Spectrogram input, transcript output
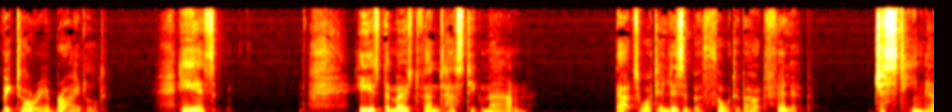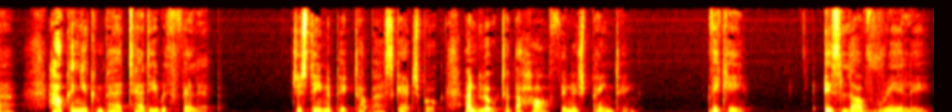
Victoria bridled. He is. He is the most fantastic man. That's what Elizabeth thought about Philip. Justina, how can you compare Teddy with Philip? Justina picked up her sketchbook and looked at the half-finished painting. Vicky, is love really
